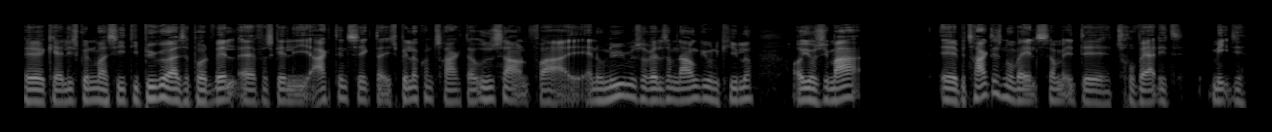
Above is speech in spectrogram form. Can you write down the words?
øh, kan jeg lige skynde mig at sige, de bygger altså på et væld af forskellige agtindsigter i spillerkontrakter, udsagn fra øh, anonyme såvel som navngivende kilder. Og Josimar øh, betragtes normalt som et øh, troværdigt medie.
